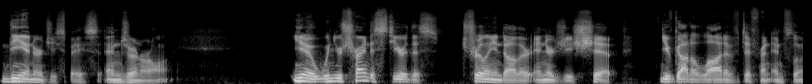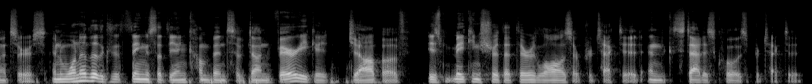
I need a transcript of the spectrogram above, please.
the energy space in general. You know, when you're trying to steer this trillion dollar energy ship, you've got a lot of different influencers. And one of the, things that the incumbents have done very good job of is making sure that their laws are protected and the status quo is protected.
